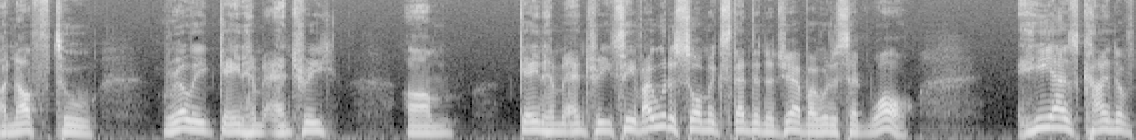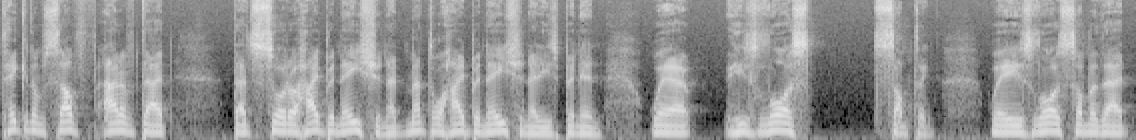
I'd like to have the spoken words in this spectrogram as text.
enough to really gain him entry. Um, gain him entry. See, if I would have saw him extending the jab, I would have said, "Whoa." He has kind of taken himself out of that that sort of hibernation, that mental hibernation that he's been in, where he's lost something, where he's lost some of that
